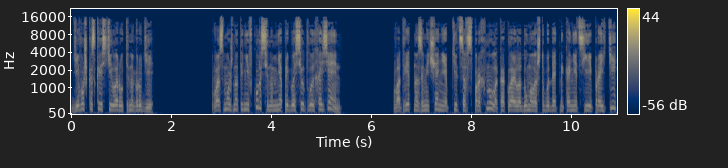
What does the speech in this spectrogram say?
Девушка скрестила руки на груди. «Возможно, ты не в курсе, но меня пригласил твой хозяин». В ответ на замечание птица вспорхнула, как Лайла думала, чтобы дать наконец ей пройти,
